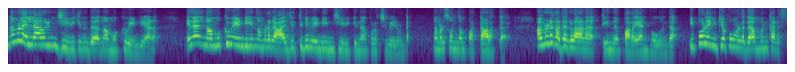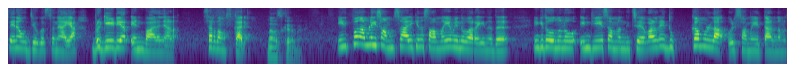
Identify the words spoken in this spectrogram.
നമ്മൾ എല്ലാവരും ജീവിക്കുന്നത് നമുക്ക് വേണ്ടിയാണ്. എന്നാൽ നമുക്ക് വേണ്ടിയും നമ്മുടെ രാജ്യത്തിന് വേണ്ടിയും ജീവിക്കുന്ന കുറച്ച് പേരുണ്ട്. നമ്മുടെ സ്വന്തം പട്ടാളക്കാർ. അവരുടെ കഥകളാണ് ഇന്ന് പറയാൻ പോകുന്നത്. ഇപ്പോൾ എനിക്കൊപ്പം ഉള്ളത് മുൻ കരസേന ഉദ്യോഗസ്ഥനായ ബ്രിഗേഡിയർ എൻ ബാലനാണ്. സർ നമസ്കാരം. നമസ്കാരം ഇപ്പോൾ നമ്മൾ ഈ സംസാരിക്കുന്ന സമയം എന്ന് പറയുന്നത് എനിക്ക് തോന്നുന്നു ഇന്ത്യയെ സംബന്ധിച്ച് വളരെ ദുഃഖമുള്ള ഒരു സമയത്താണ് നമ്മൾ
